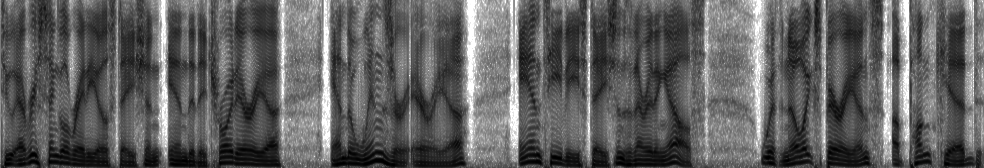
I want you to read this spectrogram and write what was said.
to every single radio station in the Detroit area and the Windsor area and TV stations and everything else with no experience, a punk kid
